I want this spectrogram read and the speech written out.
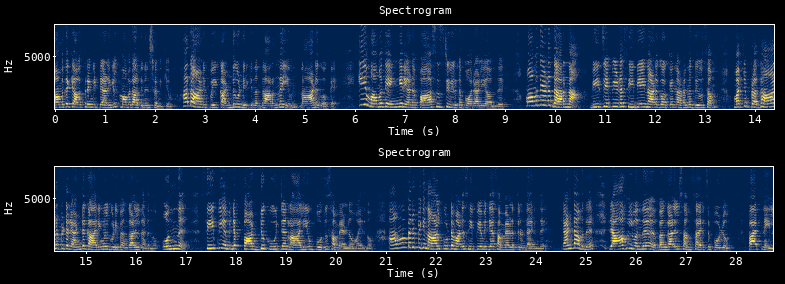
മമതയ്ക്ക് അവസരം കിട്ടുകയാണെങ്കിൽ മമത അതിനും ശ്രമിക്കും. അതാണ് ഇപ്പൊ ഈ കണ്ടുകൊണ്ടിരിക്കുന്ന ധർണയും നാടകവും ഒക്കെ. ഈ മമത എങ്ങനെയാണ് ഫാസിസ്റ്റ് വിരുദ്ധ പോരാളിയാവുന്നത്? മമതയുടെ ധർണ ബി ജെ പിയുടെ സി ബി ഐ നാടകമൊക്കെ നടന്ന ദിവസം മറ്റു പ്രധാനപ്പെട്ട രണ്ട് കാര്യങ്ങൾ കൂടി ബംഗാളിൽ നടന്നു. ഒന്ന് സി പി എമ്മിന്റെ പടുകൂറ്റൻ റാലിയും പൊതുസമ്മേളനവുമായിരുന്നു. അമ്പരപ്പിക്കുന്ന ആൾക്കൂട്ടമാണ് സി പി എമ്മിന്റെ ആ സമ്മേളനത്തിൽ ഉണ്ടായിരുന്നത് രണ്ടാമത് രാഹുൽ വന്ന് ബംഗാളിൽ സംസാരിച്ചപ്പോഴും പാറ്റ്നയിൽ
